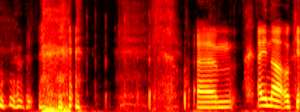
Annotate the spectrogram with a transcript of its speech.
euh, Aina, ok.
